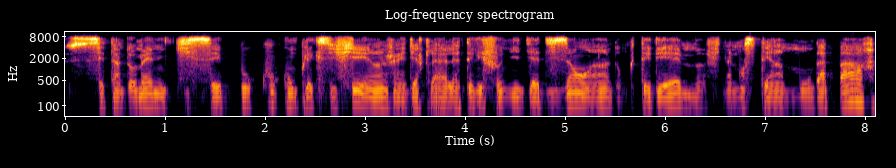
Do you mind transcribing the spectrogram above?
c'est un domaine qui s'est beaucoup complexifié. Hein. J'allais dire que la, la téléphonie d'il y a 10 ans, donc TDM, finalement c'était un monde à part,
